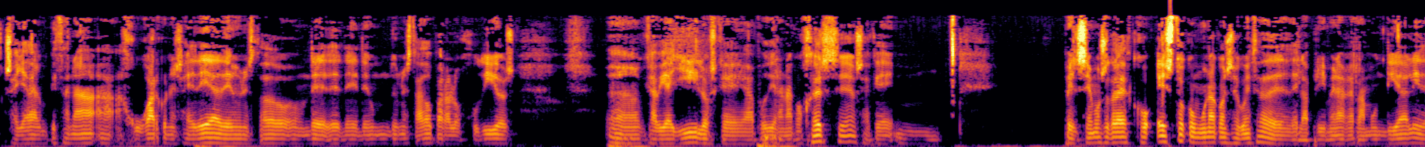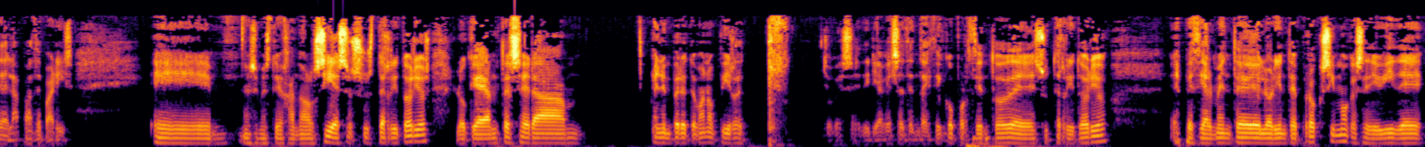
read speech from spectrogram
o sea, ya empiezan a, jugar con esa idea de un Estado, de, un, Estado para los judíos eh, que había allí, los que pudieran acogerse. O sea que mm, pensemos otra vez esto como una consecuencia de la Primera Guerra Mundial y de la paz de París eh, no sé me estoy dejando algo, sí, esos sus territorios, lo que antes era el Imperio Otomano pierde, yo qué sé, diría que el 75% de su territorio, especialmente el Oriente Próximo, que se divide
